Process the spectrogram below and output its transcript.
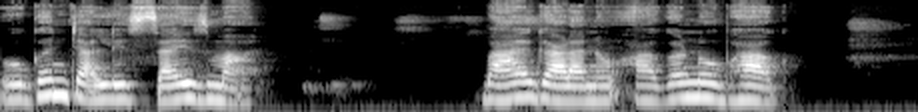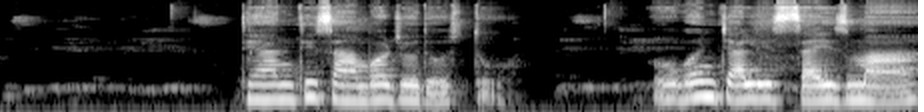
ઓગણચાલીસ સાઇઝમાં બાયગાળાનો આગળનો ભાગ. ધ્યાનથી સાંભળજો દોસ્તો. ઓગણચાલીસ સાઇઝમાં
